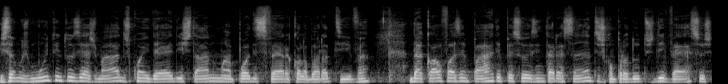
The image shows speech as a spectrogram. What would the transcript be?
Estamos muito entusiasmados com a ideia de estar numa podesfera colaborativa, da qual fazem parte pessoas interessantes com produtos diversos,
